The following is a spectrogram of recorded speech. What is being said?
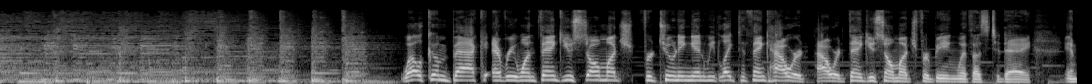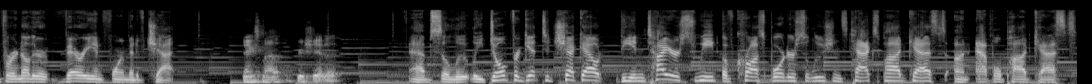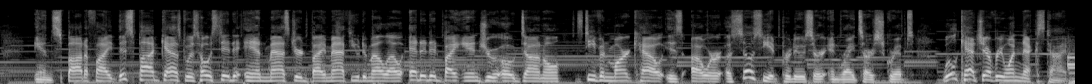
Welcome back, everyone. Thank you so much for tuning in. We'd like to thank Howard. Howard, thank you so much for being with us today and for another very informative chat. Thanks, Matt. Appreciate it. Absolutely. Don't forget to check out the entire suite of CrossBorder Solutions tax podcasts on Apple Podcasts and Spotify. This podcast was hosted and mastered by Matthew DeMello, edited by Andrew O'Donnell. Stephen Markow is our associate producer and writes our scripts. We'll catch everyone next time.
